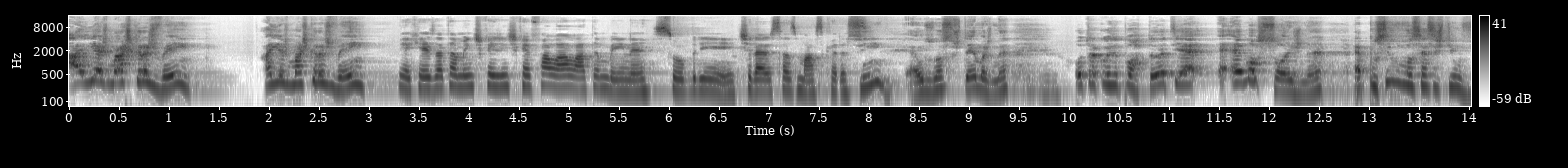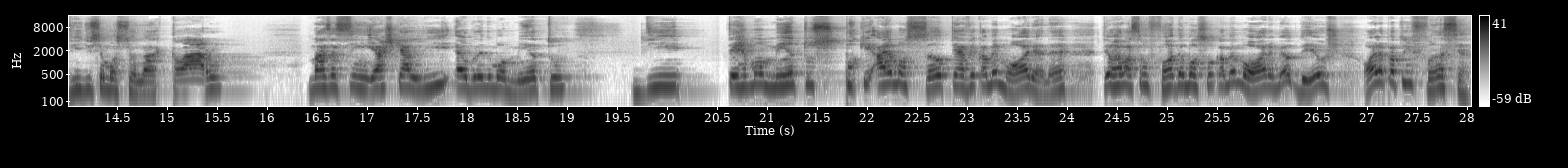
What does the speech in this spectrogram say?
Aí as máscaras vêm. Aí as máscaras vêm. E é que é exatamente o que a gente quer falar lá também, né? Sobre tirar essas máscaras. Sim, é um dos nossos temas, né? Outra coisa importante é, é, emoções, né? É possível você assistir um vídeo e se emocionar, claro. Mas assim, eu acho que ali é o grande momento de ter momentos, porque a emoção tem a ver com a memória, né? Tem uma relação forte da emoção com a memória. Meu Deus, olha pra tua infância.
